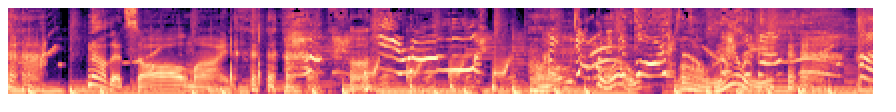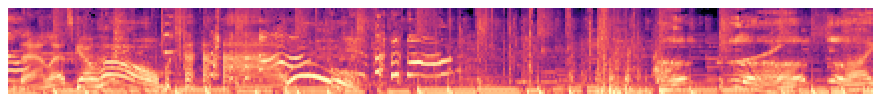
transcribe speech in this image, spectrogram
now that's all mine. huh? Want a divorce! Oh, really? then let's go home! Woo! Uh, uh, I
